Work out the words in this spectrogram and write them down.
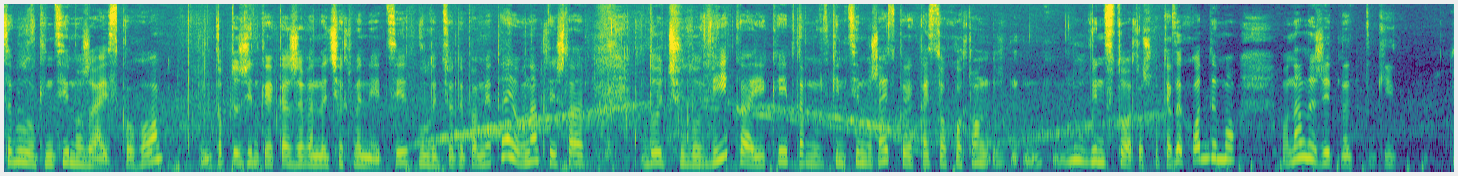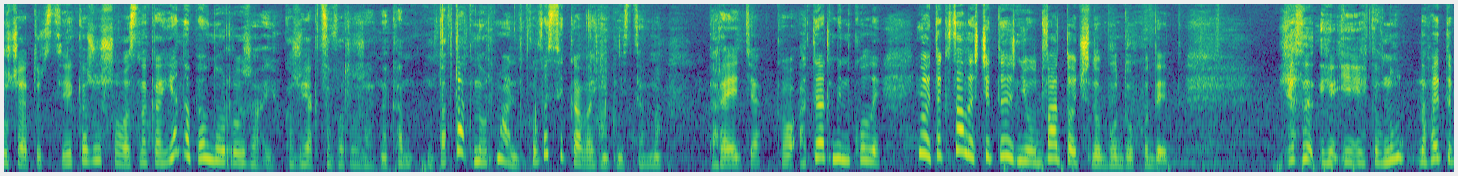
Це було в кінці Можайського. Тобто жінка, яка живе на Червениці, вулицю не пам'ятаю, вона прийшла до чоловіка, який там в кінці Можайського якась охорона, ну він сторож. От заходимо, вона лежить на такій кушеточці. Я кажу, що вас? Вона каже, я напевно рожаю. Кажу, як це ви? Вона каже, «Ну, так так, нормально. У вас яка вагітність? А Вона третя. А термін коли? Йой, так казали, ще тижнів два точно буду ходити. Я, і кажу, ну давайте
